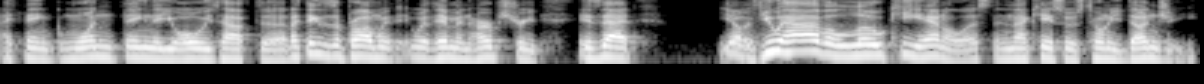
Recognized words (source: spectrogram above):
I think one thing that you always have to, and I think there's a problem with with him and Herbstreit, is that you know if you have a low key analyst, in that case it was Tony Dungy,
